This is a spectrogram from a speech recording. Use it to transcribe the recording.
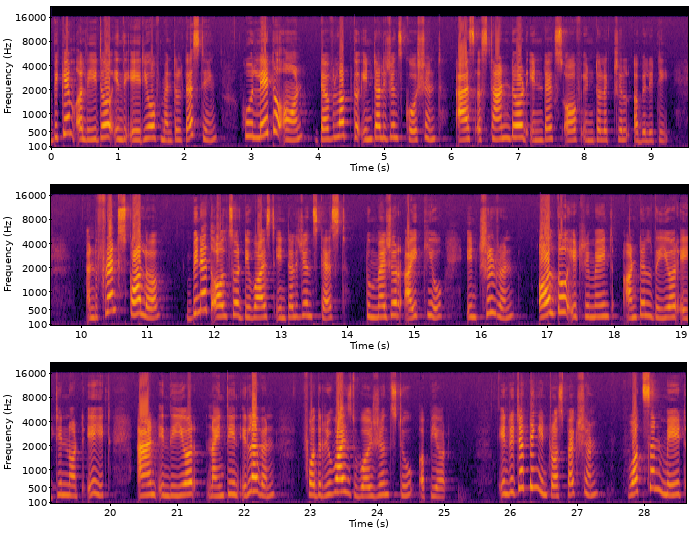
became a leader in the area of mental testing who later on developed the intelligence quotient as a standard index of intellectual ability. And the French scholar Binet also devised intelligence test to measure IQ in children although it remained until the year 1808 and in the year 1911 for the revised versions to appear. In rejecting introspection, Watson made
